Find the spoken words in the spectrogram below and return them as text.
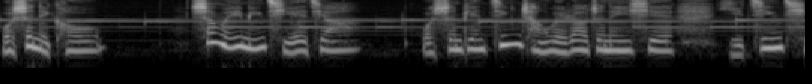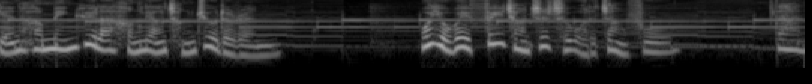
我是 niko 身为一名企业家，我身边经常围绕着那一些以金钱和名誉来衡量成就的人。我有位非常支持我的丈夫，但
